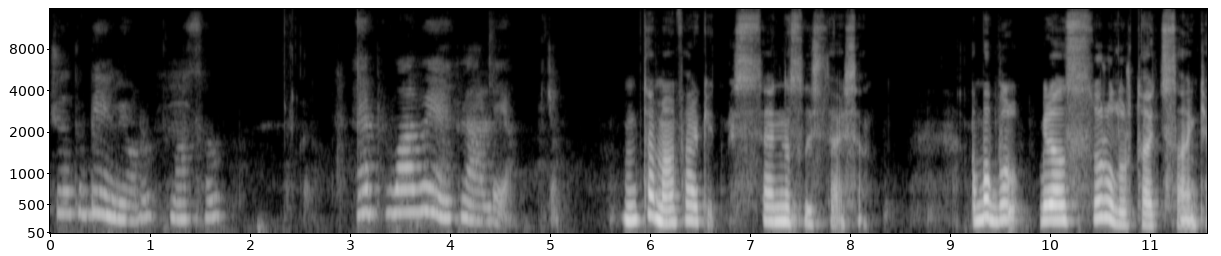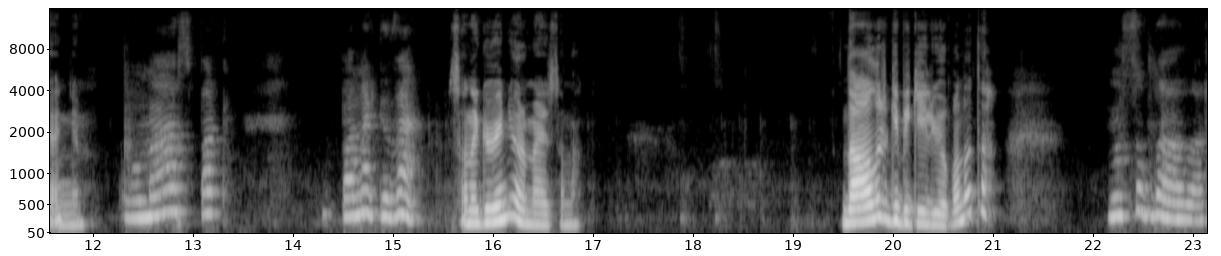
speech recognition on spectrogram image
çünkü bilmiyoruz nasıl. Hep mavi renklerle yapacağım. Hı, tamam fark etmez. Sen nasıl istersen. Ama bu biraz zor olur taç sanki annem. Olmaz bak. Bana güven. Sana güveniyorum her zaman. Dağılır gibi geliyor bana da. Nasıl dağılır?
